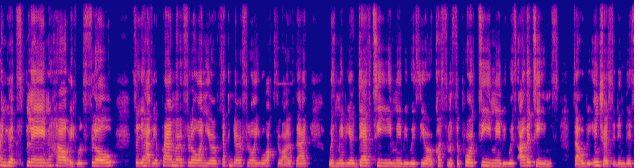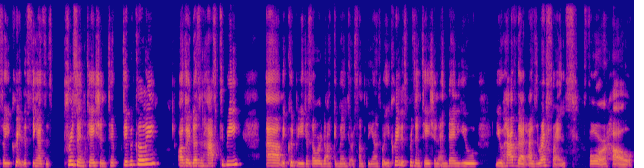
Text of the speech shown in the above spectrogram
and you explain how it will flow. So you have your primary flow and your secondary flow, and you walk through all of that with maybe your dev team, maybe with your customer support team, maybe with other teams that will be interested in this. So you create this thing as this presentation tip- typically, although it doesn't have to be. Um, it could be just a Word document or something else, but you create this presentation and then you you have that as reference for how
